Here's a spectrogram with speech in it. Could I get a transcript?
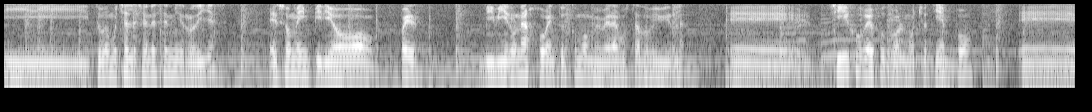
y tuve muchas lesiones en mis rodillas. Eso me impidió, pues, vivir una juventud como me hubiera gustado vivirla. Eh, sí, jugué fútbol mucho tiempo. Eh,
